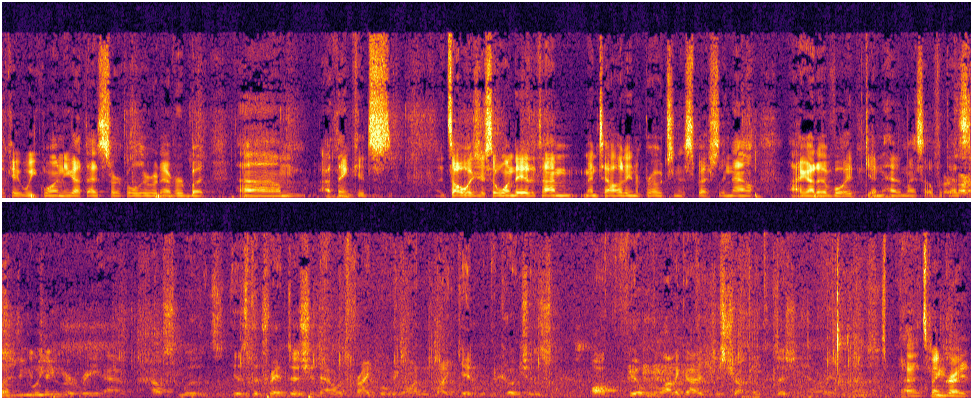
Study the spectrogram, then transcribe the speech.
okay, week one, you got that circled or whatever. But um, I think it's it's always just a one day at a time mentality and approach, and especially now, I got to avoid getting ahead of myself with that stuff. Carson, you continue your rehab. How smooth is the transition now with Frank moving on, Mike in with the coaches off the field, with a lot of guys just shuffling positions already? Yeah, it's been great.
